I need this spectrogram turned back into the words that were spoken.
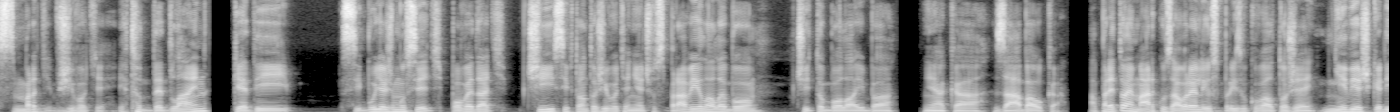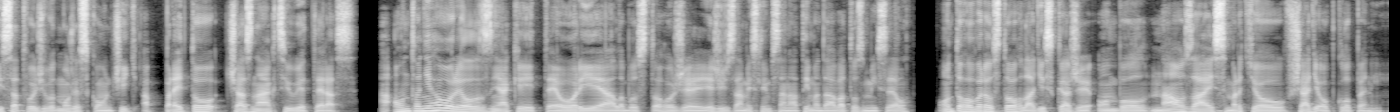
smrť v živote. Je to deadline, kedy si budeš musieť povedať, či si v tomto živote niečo spravil, alebo či to bola iba nejaká zábavka. A preto aj Markus Aurelius prizvukoval to, že nevieš, kedy sa tvoj život môže skončiť a preto čas na akciu je teraz. A on to nehovoril z nejakej teórie alebo z toho, že Ježiš, zamyslím sa nad tým a dáva to zmysel. On to hovoril z toho hľadiska, že on bol naozaj smrťou všade obklopený.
